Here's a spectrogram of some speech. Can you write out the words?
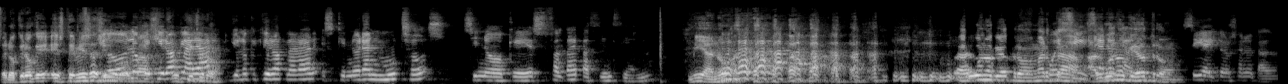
pero creo que este mes ha sido Yo lo que más quiero aclarar, fructífero. yo lo que quiero aclarar es que no eran muchos, sino que es falta de paciencia, ¿no? Mía, ¿no? alguno que otro, Marta, Pues sí, alguno que otro. Sí, Aitor, se ha notado.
